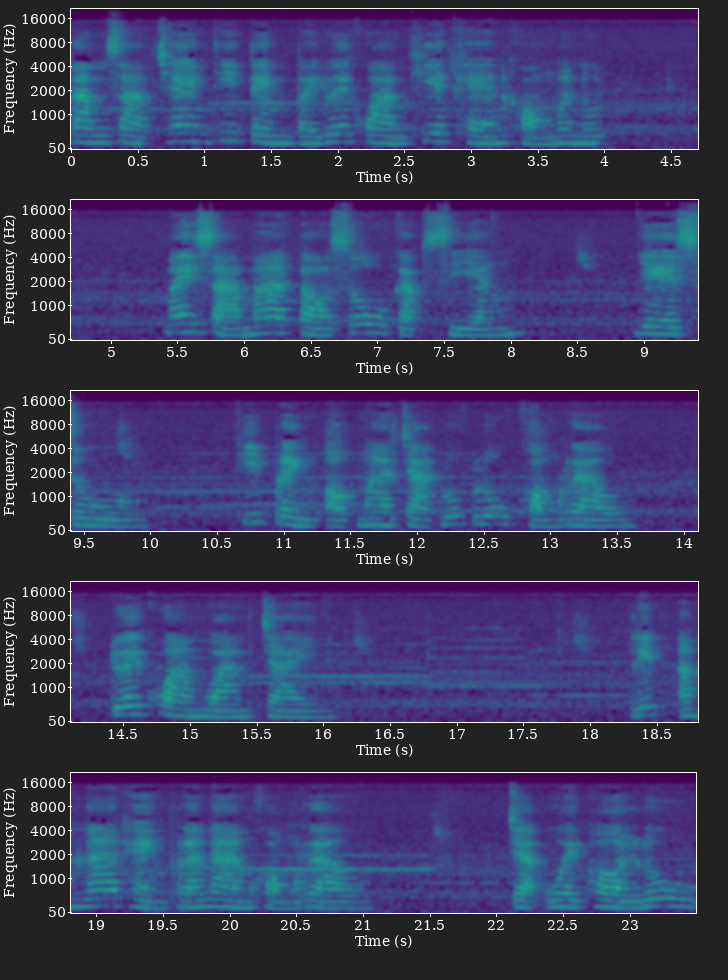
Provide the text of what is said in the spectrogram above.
คำสาปแช่งที่เต็มไปด้วยความเครียดแค้นของมนุษย์ ไม่สามารถต่อสู้กับเสียง เยซู ที่เปล่งออกมาจากลูกๆของเรา ด้วยความวางใจฤทธิ์อำนาจแห่งพระนามของเรา จะอวยพรลูก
